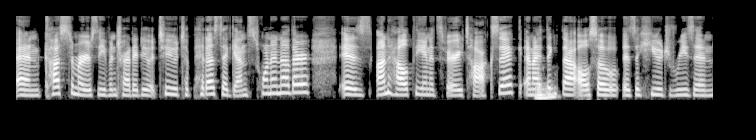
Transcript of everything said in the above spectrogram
and customers even try to do it too, to pit us against one another is unhealthy and it's very toxic. And mm-hmm. I think that also is a huge reason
